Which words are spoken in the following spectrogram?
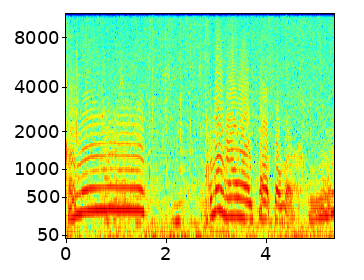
coming. So I'm gonna hide on top over here.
